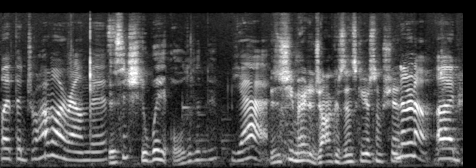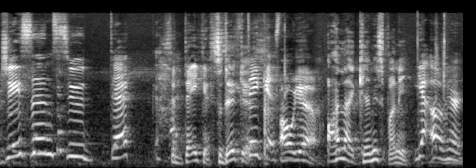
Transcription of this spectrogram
but the drama around this. Isn't she way older than him? Yeah. Isn't she married to John Krasinski or some shit? No, no, no. Uh, Jason Sudeikis. Sudeikis. Sudeikis. Sudeikis. Oh yeah. Oh, I like him. He's funny. Yeah. Oh, here.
